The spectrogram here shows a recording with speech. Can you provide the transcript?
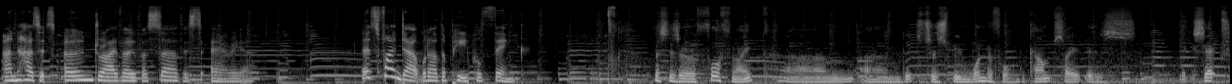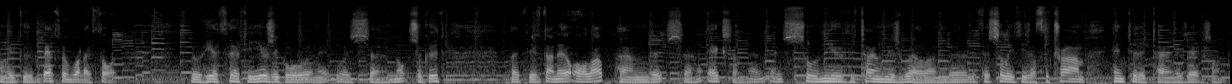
and has its own drive over service area. Let's find out what other people think. This is our fourth night um, and it's just been wonderful. The campsite is exceptionally good, better than what I thought. We were here 30 years ago and it was uh, not so good, but they've done it all up and it's uh, excellent. And it's so near the town as well and uh, the facilities of the tram into the town is excellent.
